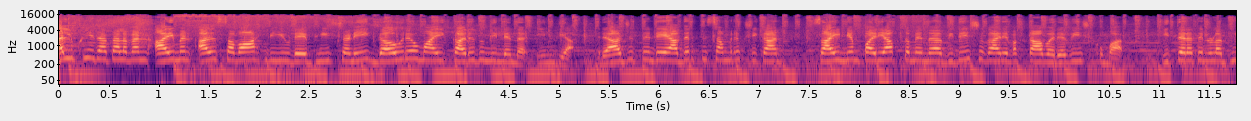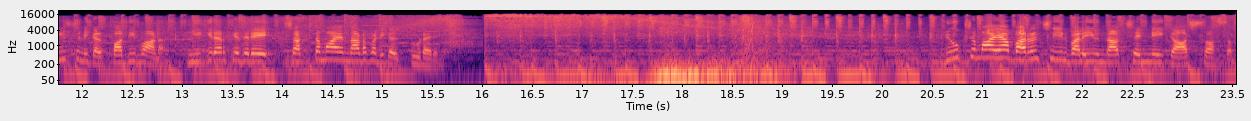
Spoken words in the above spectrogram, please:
അൽ ഖ്വയ്ദ തലവൻ ഐമൻ അൽ സവാഹിരിയുടെ ഭീഷണി ഗൌരവമായി കരുതുന്നില്ലെന്ന് ഇന്ത്യ. രാജ്യത്തിന്റെ അതിർത്തി സംരക്ഷിക്കാൻ സൈന്യം പര്യാപ്തമെന്ന് വിദേശകാര്യ വക്താവ് രവീഷ് കുമാർ. ഇത്തരത്തിലുള്ള ഭീഷണികൾ പതിവാണ്. ഭീകരർക്കെതിരെ ശക്തമായ നടപടികൾ തുടരും. രൂക്ഷമായ വരൾച്ചയിൽ വലയുന്ന ചെന്നൈക്ക് ആശ്വാസം.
